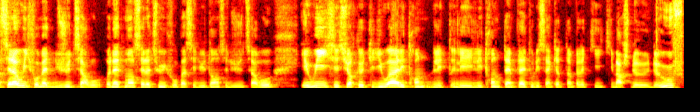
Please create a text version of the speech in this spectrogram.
c'est là où il faut mettre du jus de cerveau. Honnêtement, c'est là-dessus où il faut passer du temps, c'est du jus de cerveau. Et oui, c'est sûr que tu dis, ouais, les 30, les, les, 30 templates ou les 50 templates qui, marchent de ouf,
